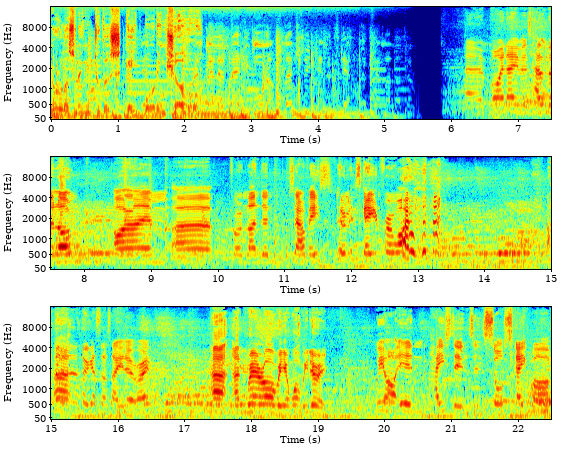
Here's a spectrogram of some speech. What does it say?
You're listening to The Skateboarding Show. Uh, my name is Helena Long. I'm uh, from London, southeast. I've been skating for a while. uh, I guess that's how you do it, right? Uh, and where are we and what are we doing? We are in Hastings in Source Skate Park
